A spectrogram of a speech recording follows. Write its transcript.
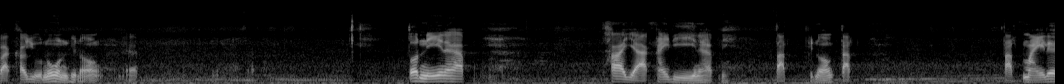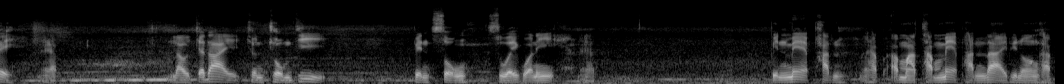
ฝักเขาอยู่นู่นพี่น้องนะครับ ต้นนี้นะครับ ถ้าอยากให้ดีนะครับนี่ตัดพี่น้องตัด ตัดไม้เลยนะครับ เราจะได้ชนชมที่เป็นทรงสวยกว่านี้นะครับ เป็นแม่พันธุ์นะครับ เอามาทำแม่พันธุ์ได้พี่น้องครับ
